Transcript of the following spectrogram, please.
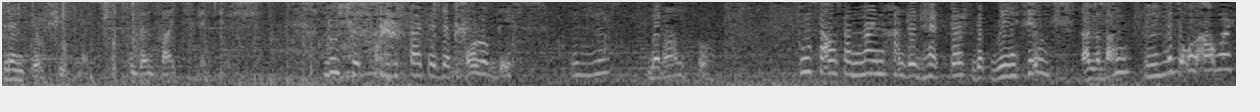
plenty of shipments. And then five sketches. Lucio, started them, all of this. Mm-hmm. Meralco. 2,900 hectares, that green fields, Alabang, that's all ours.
